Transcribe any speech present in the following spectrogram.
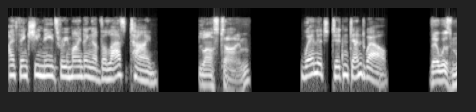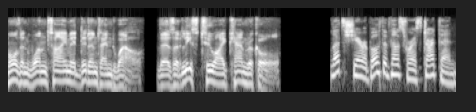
I think she needs reminding of the last time, Last time, when it didn't end well. there was more than one time it didn't end well. There's at least two I can recall. Let's share both of those for a start then.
